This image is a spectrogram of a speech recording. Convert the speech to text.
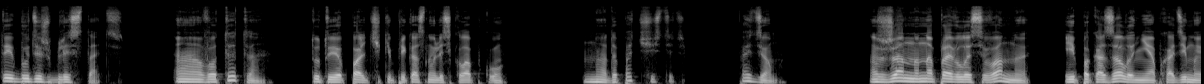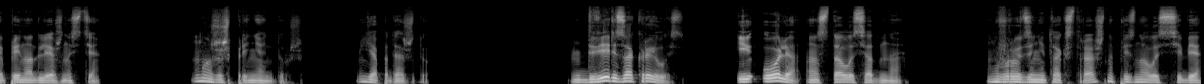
«Ты будешь блистать. А вот это Тут ее пальчики прикоснулись к лобку. Надо почистить. Пойдем. Жанна направилась в ванную, и показала необходимые принадлежности. Можешь принять душ. Я подожду. Дверь закрылась, и Оля осталась одна. Вроде не так страшно, призналась себе,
